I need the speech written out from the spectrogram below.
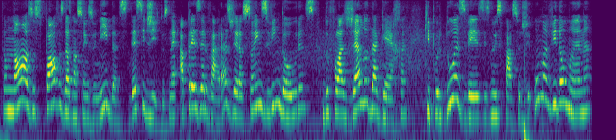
então nós, os povos das Nações Unidas, decididos né, a preservar as gerações vindouras do flagelo da guerra que por duas vezes no espaço de uma vida humana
